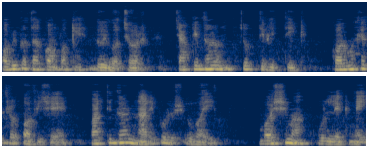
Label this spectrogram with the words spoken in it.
অভিজ্ঞতা কমপক্ষে দুই বছর। চাকরির ধরন চুক্তিভিত্তিক। কর্মক্ষেত্র অফিসে। প্রার্থীর ধরন নারী পুরুষ উভয়ই। বয়সীমা উল্লেখ নেই।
